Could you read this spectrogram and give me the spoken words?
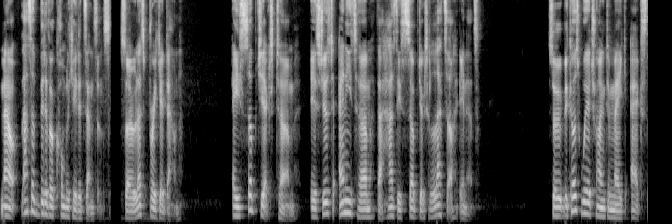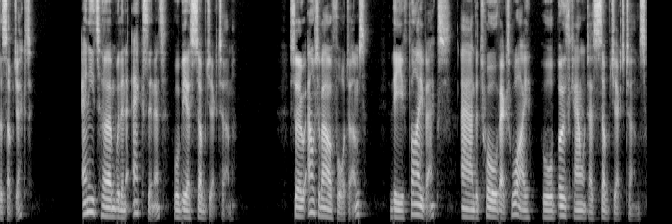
Now, that's a bit of a complicated sentence, so let's break it down. A subject term is just any term that has the subject letter in it. So because we're trying to make x the subject, any term with an x in it will be a subject term. So out of our four terms, the 5x and the 12xy will both count as subject terms.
